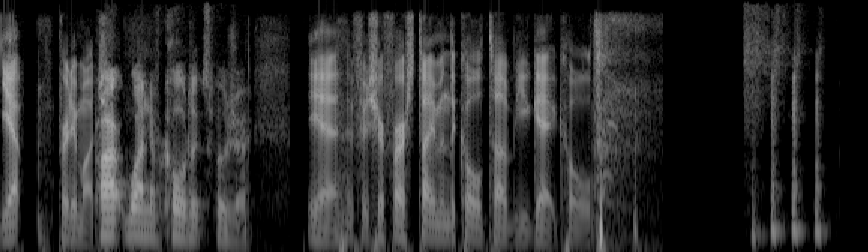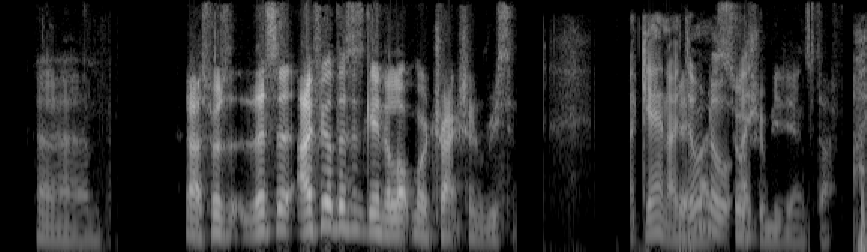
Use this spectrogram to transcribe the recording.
Yep, pretty much. Part one of cold exposure. Yeah, if it's your first time in the cold tub, you get cold. um, no, I suppose this. Is, I feel this has gained a lot more traction recently. Again, I in, don't like, know. I, social media and stuff. I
